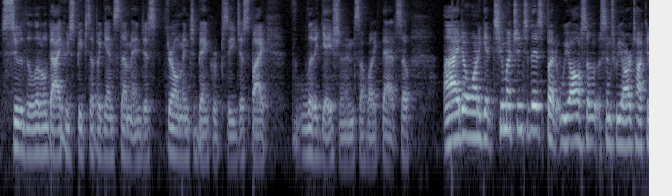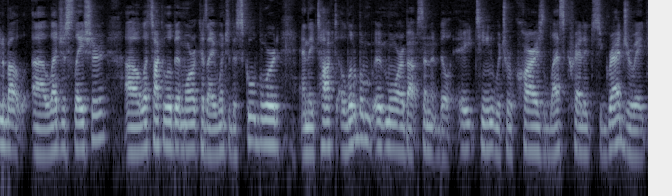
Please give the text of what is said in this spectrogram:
sue the little guy who speaks up against them and just throw him into bankruptcy just by litigation and stuff like that. So I don't want to get too much into this, but we also, since we are talking about uh, legislature, uh, let's talk a little bit more because I went to the school board and they talked a little bit more about Senate Bill 18, which requires less credits to graduate,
